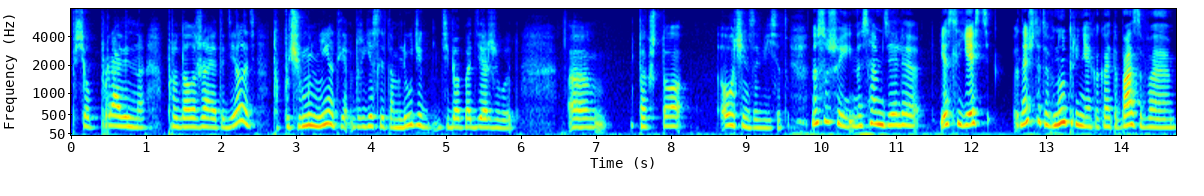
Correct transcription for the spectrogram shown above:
все правильно, продолжай это делать, то почему нет, если там люди тебя поддерживают? Эм, так что очень зависит. Ну, слушай, на самом деле, если есть, знаешь, что это внутренняя какая-то базовая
